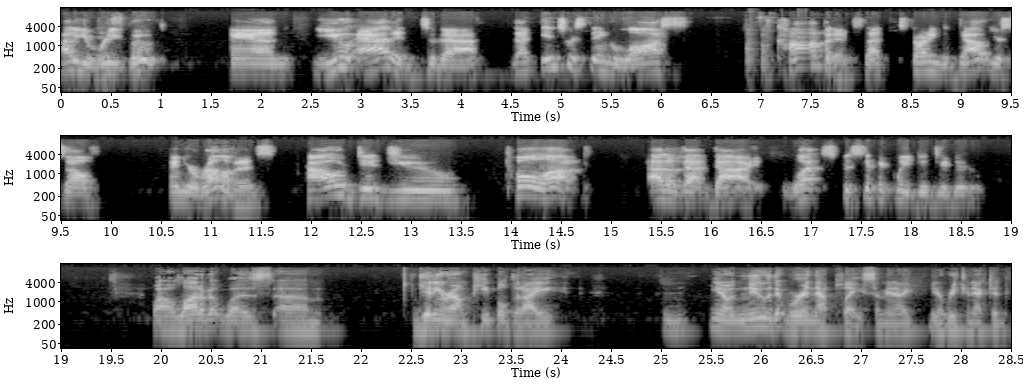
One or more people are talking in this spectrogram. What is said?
How do you yes. reboot? And you added to that that interesting loss of confidence, that starting to doubt yourself and your relevance. How did you pull up out of that dive? What specifically did you do? Well, a lot of it was um, getting around people that I, you know, knew that were in that place. I mean, I, you know, reconnected.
